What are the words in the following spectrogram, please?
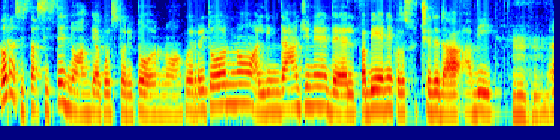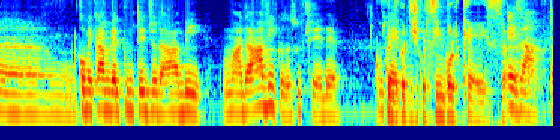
Ora si sta assistendo anche a questo ritorno, a quel ritorno all'indagine del va bene cosa succede da A a B, Mhm. ehm, come cambia il punteggio da A a B, ma da A a B cosa succede? Quindi Ok. dici col single case Esatto,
